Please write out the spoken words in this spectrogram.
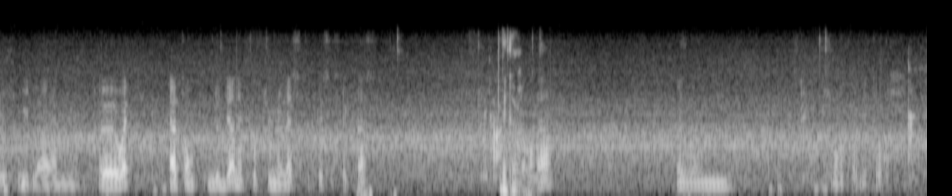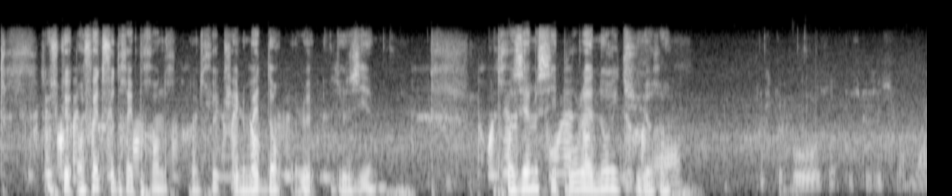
Je suis là. Euh, ouais. Attends, le dernier four, tu me le laisses, s'il te plaît, ça serait classe. D'accord. Alors là. Euh, je vais refaire des torches. Parce que, en fait, faudrait prendre ton truc et le mettre dans le deuxième. Troisième, c'est pour la nourriture. Voilà. Je te pose tout ce que j'ai sur moi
